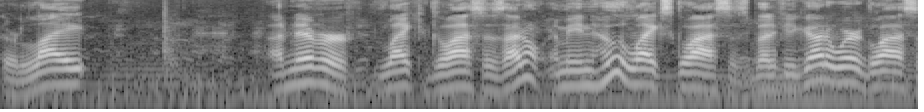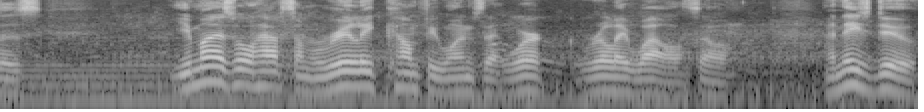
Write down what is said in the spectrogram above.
They're light. I've never liked glasses. I don't, I mean, who likes glasses? But if you got to wear glasses, you might as well have some really comfy ones that work really well. So, and these do.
